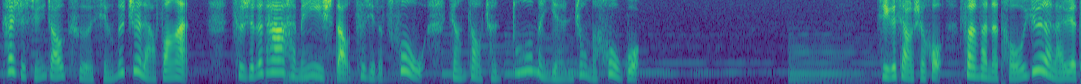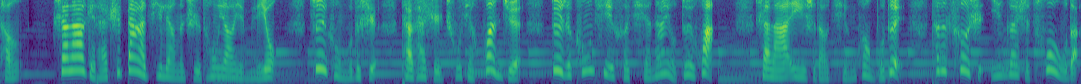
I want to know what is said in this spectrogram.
开始寻找可行的治疗方案。此时的她还没意识到自己的错误将造成多么严重的后果。几个小时后，范范的头越来越疼。莎拉给他吃大剂量的止痛药也没用，最恐怖的是，他开始出现幻觉，对着空气和前男友对话。莎拉意识到情况不对，他的测试应该是错误的，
